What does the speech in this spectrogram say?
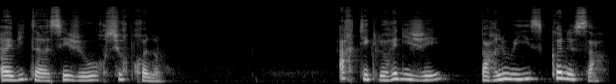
invite à un séjour surprenant. Article rédigé par Louise Connessa.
